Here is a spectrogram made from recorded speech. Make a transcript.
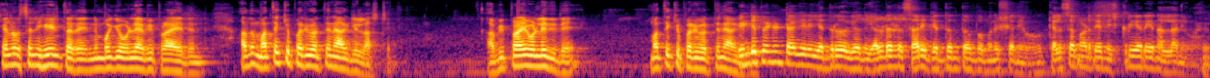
ಕೆಲವು ಸಲ ಹೇಳ್ತಾರೆ ನಿಮ್ಮ ಬಗ್ಗೆ ಒಳ್ಳೆಯ ಅಭಿಪ್ರಾಯ ಇದೆ ಅಂತ. ಅದು ಮತಕ್ಕೆ ಪರಿವರ್ತನೆ ಆಗಲಿಲ್ಲ ಅಷ್ಟೇ. ಅಭಿಪ್ರಾಯ ಒಳ್ಳೆಯದಿದೆ ಮತಕ್ಕೆ ಪರಿವರ್ತನೆ ಆಗಿ ಇಂಡಿಪೆಂಡೆಂಟ್ ಆಗಿ ಎದುರು ಒಂದು ಎರಡೆರಡು ಸಾರಿ ಗೆದ್ದಂಥ ಒಬ್ಬ ಮನುಷ್ಯ ನೀವು ಕೆಲಸ ಮಾಡದೆ ನಿಷ್ಕ್ರಿಯರೇನಲ್ಲ ನೀವು.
